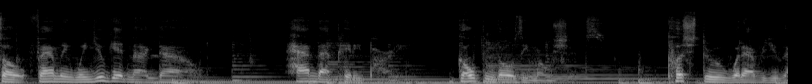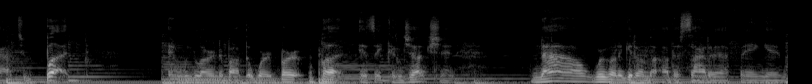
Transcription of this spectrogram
So, family, when you get knocked down, have that pity party. Go through those emotions. Push through whatever you got to. But, and we learned about the word but, but is a conjunction. Now we're going to get on the other side of that thing and,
